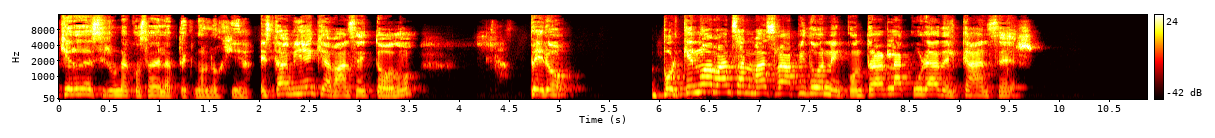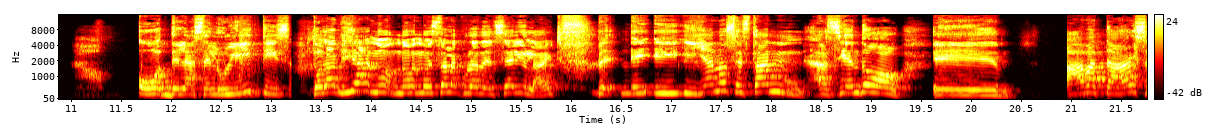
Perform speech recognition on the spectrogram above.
quiero decir una cosa de la tecnología. Está bien que avanza y todo, pero ¿por qué no avanzan más rápido en encontrar la cura del cáncer? o de la celulitis. Todavía no, no, no está la cura del cellulite. Y, y- y ya nos están haciendo eh, avatars.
